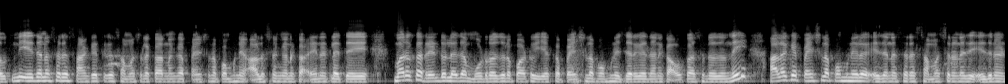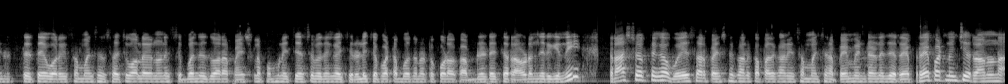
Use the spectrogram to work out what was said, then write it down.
అవుతుంది. ఏదైనా సరే సాంకేతిక సమస్యల కారణంగా పెన్షన్ పంపిణీ ఆలస్యం కనుక అయినట్లయితే మరొక రెండు లేదా మూడు రోజుల పాటు ఈ యొక్క పెన్షన్ల పంపిణీ జరిగేదానికి అవకాశం ఉంది అలాగే పెన్షన్ల పంపిణీలో ఏదైనా సరే సమస్యలు అనేది ఎదురైనట్లయితే వారికి సంబంధించిన సచివాలయంలోని సిబ్బంది ద్వారా పెన్షన్ల పంపిణీ చేసే విధంగా చర్యలు చేపట్టబోతున్నట్టు కూడా ఒక అప్డేట్ అయితే రావడం జరిగింది. రాష్ట్ర వ్యాప్తంగా వైఎస్ఆర్ పెన్షన్ కనుక పథకానికి సంబంధించిన పేమెంట్ అనేది రేపటి నుంచి రానున్న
